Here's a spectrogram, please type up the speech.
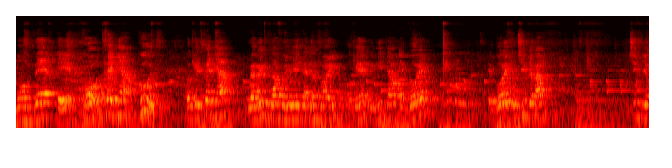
Mon père est gros. Très bien. Good. Ok, très bien. We are going to clap for you later. Don't worry. Okay. We need now a boy. A boy. Kuchimbio, come. Kuchimbio.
